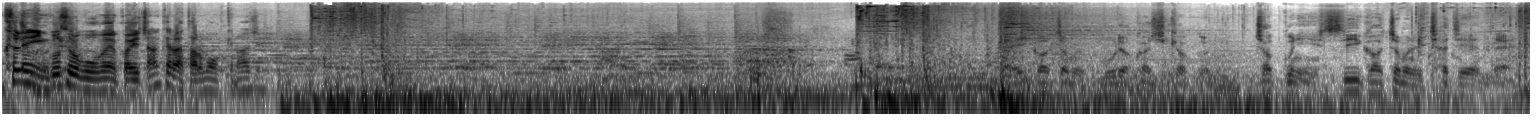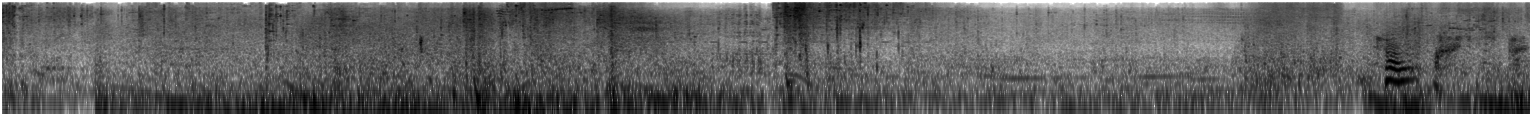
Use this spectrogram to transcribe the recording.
클랜 인구수로 보면 거의 짱캐랑 다름없긴 하지 거점을 무력화시켰군. 적군이 C 거점을 차지했네. 형. 아, 씨발.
